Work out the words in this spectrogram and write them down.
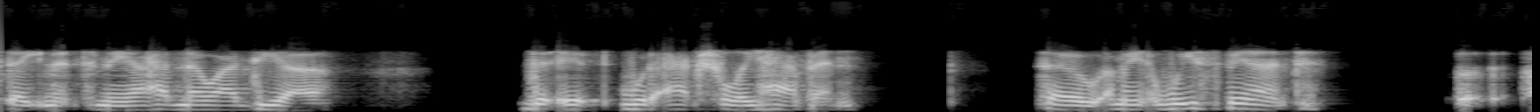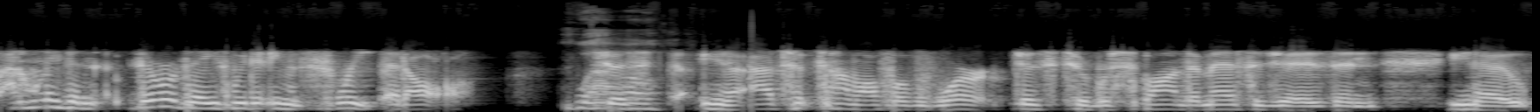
statement to me. I had no idea that it would actually happen. So, I mean, we spent, uh, I don't even, there were days we didn't even sleep at all Wow. just you know i took time off of work just to respond to messages and you know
